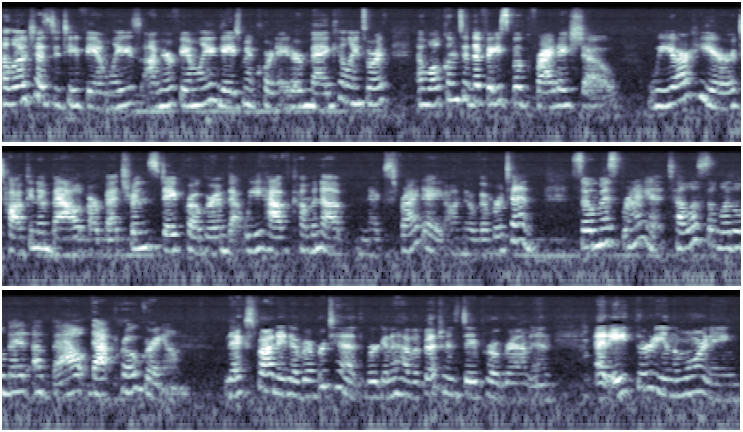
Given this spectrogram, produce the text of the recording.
Hello, Chestatee families. I'm your family engagement coordinator, Meg Killingsworth, and welcome to the Facebook Friday show. We are here talking about our Veterans Day program that we have coming up next Friday on November 10th. So, Miss Bryant, tell us a little bit about that program. Next Friday, November 10th, we're going to have a Veterans Day program, and at 8:30 in the morning,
